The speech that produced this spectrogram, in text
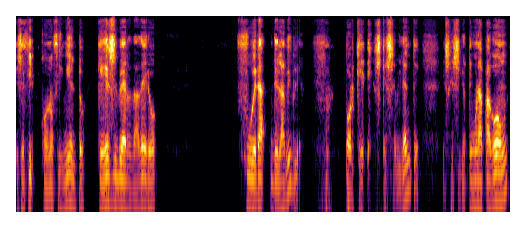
es decir, conocimiento que es verdadero fuera de la Biblia. Porque es que es evidente. Es que si yo tengo un apagón,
